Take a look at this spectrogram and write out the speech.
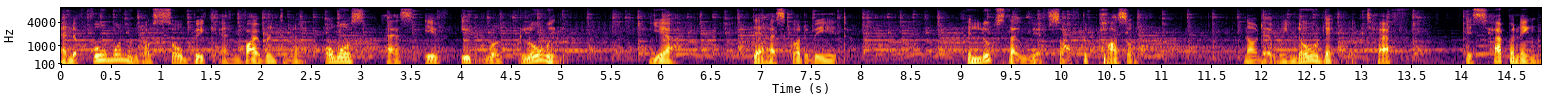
And the full moon was so big and vibrant tonight, almost as if it were glowing. Yeah, that has got to be it. It looks like we have solved the puzzle. Now that we know that the theft is happening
